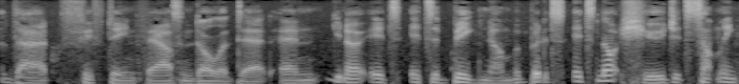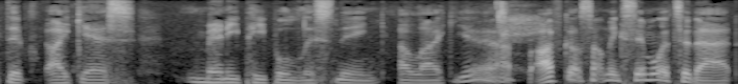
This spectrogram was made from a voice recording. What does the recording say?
that fifteen thousand dollar debt, and you know it's it's a big number, but it's it's not huge. It's something that I guess many people listening are like, yeah, I've got something similar to that.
